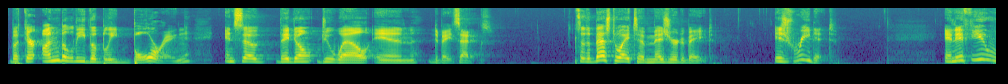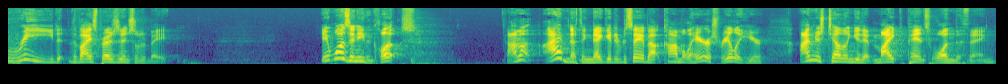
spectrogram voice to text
but they're unbelievably boring and so they don't do well in debate settings. So the best way to measure debate is read it. And if you read the vice presidential debate, it wasn't even close. I'm not, I have nothing negative to say about Kamala Harris really here. I'm just telling you that Mike Pence won the thing.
